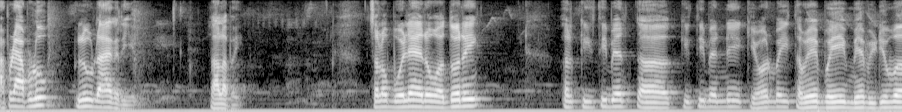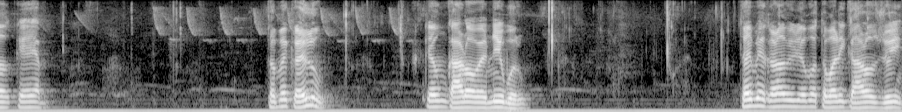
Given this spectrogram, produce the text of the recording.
આપણે આપણું પેલું ના કરીએ. લાલાભાઈ. ચલો, બોલ્યા એનો વાંધો નહીં. અને કીર્તિબેન કીર્તિબેનને કહેવાનું ભાઈ, તમે ભાઈ મેં વિડીયોમાં કે તમે કહેલું કે હું ગાળો હવે નહીં બોલું તો મેં ઘણા વિડીયોમાં તમારી ગાળો જોઈ.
